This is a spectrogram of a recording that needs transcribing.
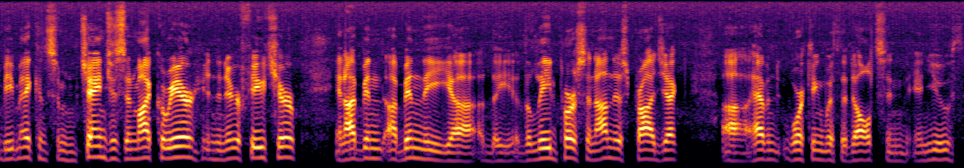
be making some changes in my career in the near future, and I've been I've been the uh, the the lead person on this project, uh, having working with adults and, and youth,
